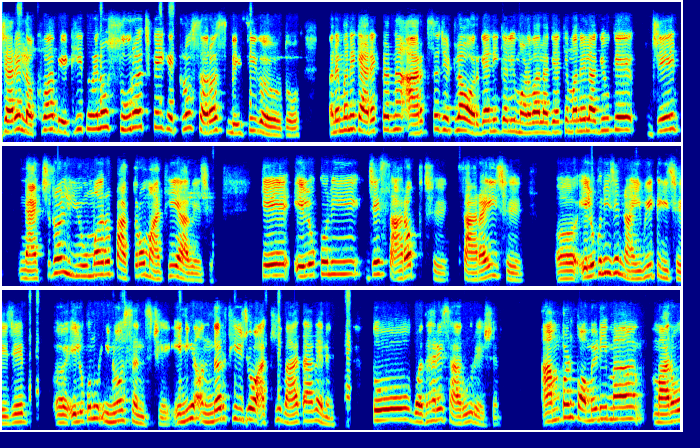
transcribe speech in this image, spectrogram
જ્યારે લખવા બેઠી તો એનો સૂરજ કંઈક એટલો સરસ બેસી ગયો હતો. અને મને કેરેક્ટરના આર્ક્સ જ એટલા ઓર્ગેનિકલી મળવા લાગ્યા કે મને લાગ્યું કે જે નેચરલ હ્યુમર પાત્રોમાંથી આવે છે, કે એ લોકોની જે સારપ છે, સારાઈ છે એ લોકોની જે નાઇવિટી છે, જે એ લોકોનું ઇનોસન્સ છે, એની અંદરથી જો આખી વાત આવે ને, તો વધારે સારું રહેશે. આમ પણ કોમેડીમાં મારો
